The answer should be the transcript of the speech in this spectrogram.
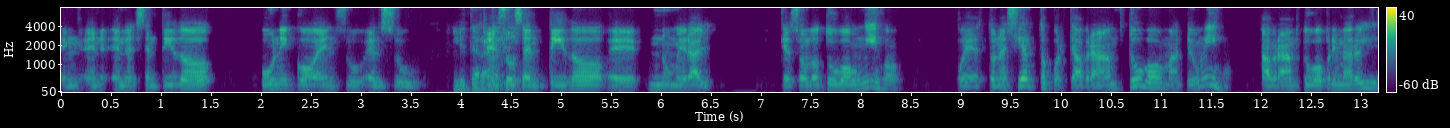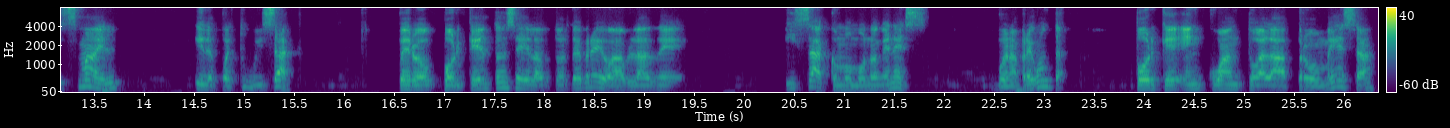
en, el sentido único en su, en su Literal. En su sentido eh, numeral, que solo tuvo un hijo, pues esto no es cierto porque Abraham tuvo más de un hijo. Abraham tuvo primero Ismael y después tuvo Isaac. Pero ¿por qué entonces el autor de Hebreo habla de Isaac como monogenés? Buena pregunta. Porque en cuanto a la promesa,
